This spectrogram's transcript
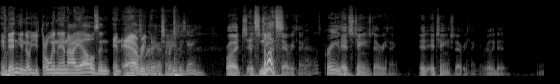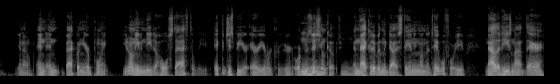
and then you know you throw in the NILs and and That's everything really a changes. crazy game. Well, it's It's it's, nuts. changed everything. That's crazy. It's changed everything. It, it changed everything. It really did. You know, and and back on your point, you don't even need a whole staff to leave. It could just be your area recruiter or mm-hmm. position coach, mm-hmm. and that could have been the guy standing on the table for you. Now that he's not there,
